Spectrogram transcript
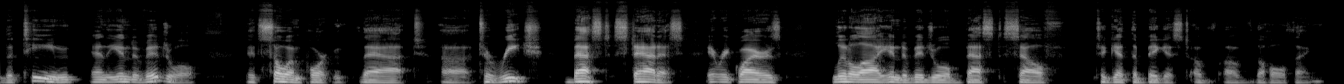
the team, and the individual, it's so important that uh, to reach best status, it requires little I individual best self to get the biggest of of the whole thing.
